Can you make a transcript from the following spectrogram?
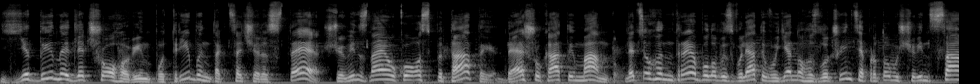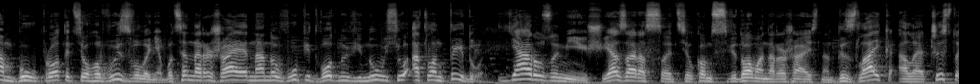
Єдине для чого він потрібен, так це через те, що він знає у кого спитати, де шукати манту. Для цього не треба було визволяти воєнного злочинця, про тому, що він сам був проти цього визволення, бо це наражає на нову підводну війну усю Атлантиду. Я розумію, що я зараз е, цілком свідомо наражаюсь на дизлайк, але чисто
